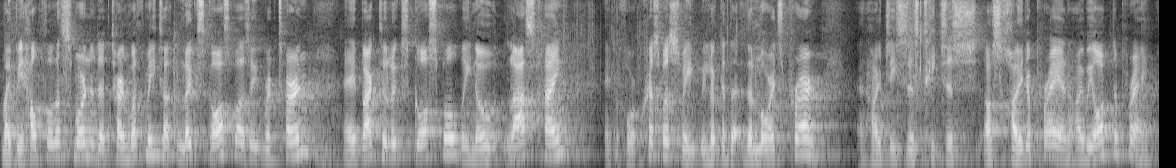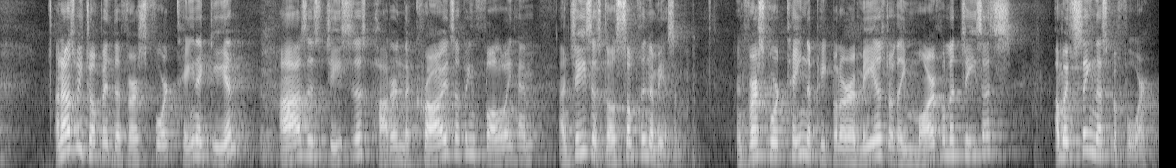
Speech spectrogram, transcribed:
might be helpful this morning to turn with me to Luke's Gospel as we return uh, back to Luke's Gospel. We know last time, uh, before Christmas, we, we looked at the, the Lord's Prayer and how Jesus teaches us how to pray and how we ought to pray. And as we jump into verse 14 again, as is Jesus' pattern, the crowds have been following him, and Jesus does something amazing. In verse 14, the people are amazed or they marvel at Jesus. And we've seen this before.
